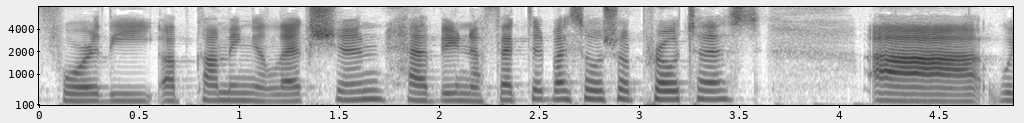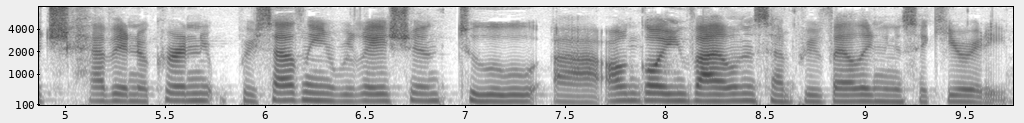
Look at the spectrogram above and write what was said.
for the upcoming election have been affected by social protests, uh, which have been occurring precisely in relation to uh, ongoing violence and prevailing insecurity.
